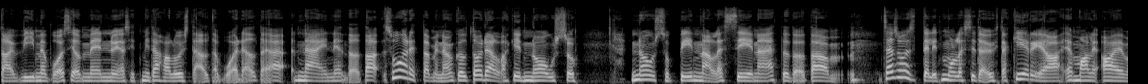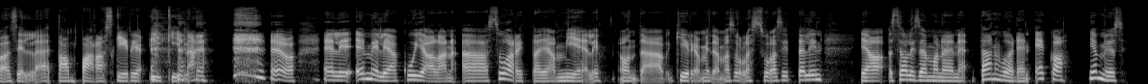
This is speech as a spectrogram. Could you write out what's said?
tai viime vuosi on mennyt ja sitten mitä haluaisi tältä vuodelta ja näin. Niin tota, suorittaminen on kyllä todellakin noussut, noussut pinnalle siinä, että tota, sä suosittelit mulle sitä yhtä kirjaa ja mä olin aivan sillä, että tämä on paras kirja ikinä. Joo, eli Emilia Kujalan äh, Suorittajan mieli on tämä kirja, mitä mä sulle suosittelin. Ja se oli semmoinen tämän vuoden eka ja myös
